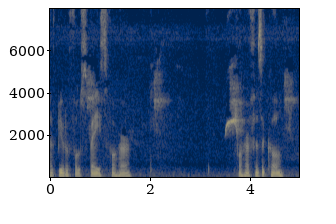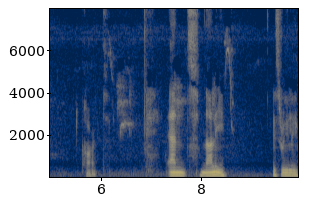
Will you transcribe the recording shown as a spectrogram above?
a beautiful space for her, for her physical And Nali is really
